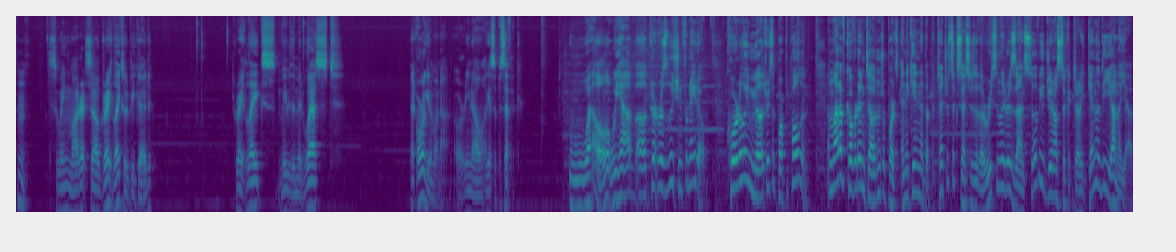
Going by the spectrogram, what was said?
Hmm. Swing moderate. So Great Lakes would be good. Great Lakes, maybe the Midwest. and Oregon and whatnot, or you know, I guess the Pacific. Well, we have a current resolution for NATO. Quarterly military support for Poland. In light of covert intelligence reports indicating that the potential successors of the recently resigned Soviet General Secretary Gennady Yanayev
